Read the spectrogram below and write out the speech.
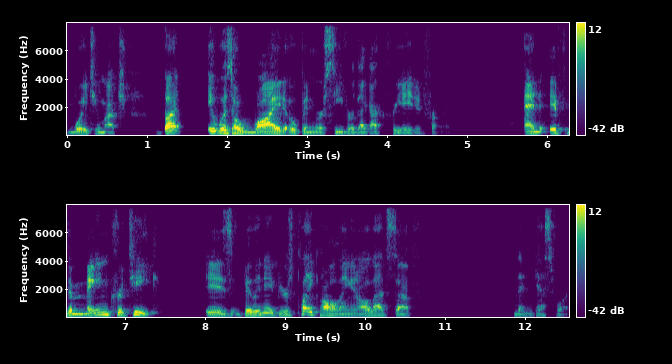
way too much, but it was a wide open receiver that got created from it. And if the main critique is Billy Napier's play calling and all that stuff. then guess what?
